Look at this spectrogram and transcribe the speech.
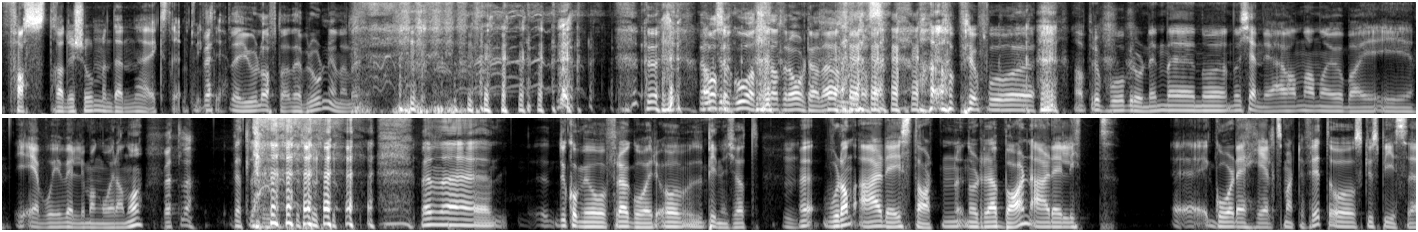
fast tradisjon, men den er ekstremt viktig. Vetle julaften, det er broren din, eller? Den var så god at jeg satte det over til deg. Apropos, apropos broren din. eh, Nå, nå kjenner jeg han. Han har jobba i, i, i EVO i veldig mange år, han òg. Vetle. Vetle. Men eh, du kommer jo fra gård og pinnekjøtt. Mm. Men hvordan er det i starten når dere er barn? Er det litt eh, Går det helt smertefritt å skulle spise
